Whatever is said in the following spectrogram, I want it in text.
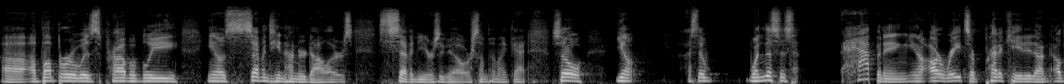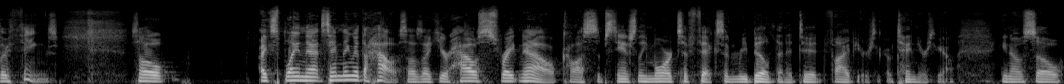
Uh, a bumper was probably you know seventeen hundred dollars seven years ago or something like that. So you know, I said when this is happening, you know, our rates are predicated on other things. So I explained that same thing with the house. I was like, your house right now costs substantially more to fix and rebuild than it did five years ago, ten years ago. You know, so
